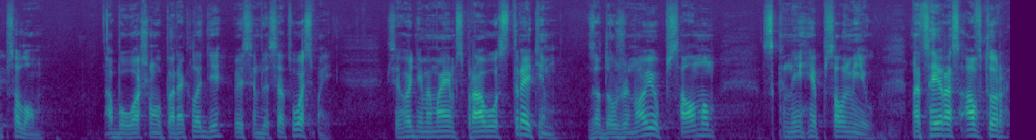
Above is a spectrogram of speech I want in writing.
псалом, або у вашому перекладі 88-й. Сьогодні ми маємо справу з третім за довжиною псалмом з книги псалмів. На цей раз автор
